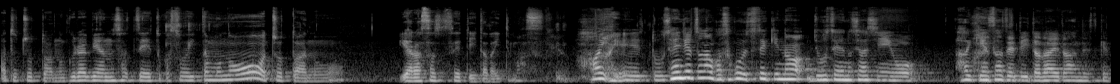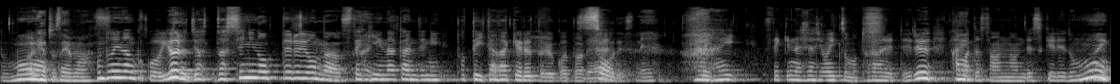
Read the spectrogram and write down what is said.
あとちょっとあのグラビアの撮影とかそういったものをちょっとあのやらさせていただいてます。はい、はい、えっ、ー、と先日なんかすごい素敵な女性の写真を拝見させていただいたんですけども、はい、ありがとうございます。本当になんかこういわゆる雑誌に載ってるような素敵な感じに撮っていただけるということで、はい、そうですね。はい、はい、素敵な写真をいつも撮られてる鎌田さんなんですけれども、はい、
